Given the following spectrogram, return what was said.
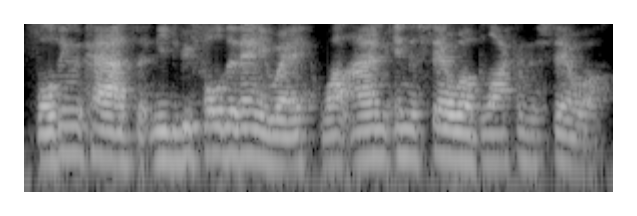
folding the pads that need to be folded anyway, while I'm in the stairwell blocking the stairwell.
